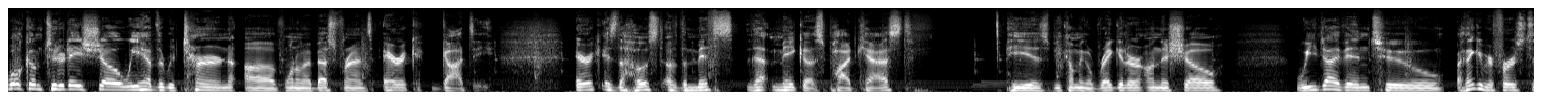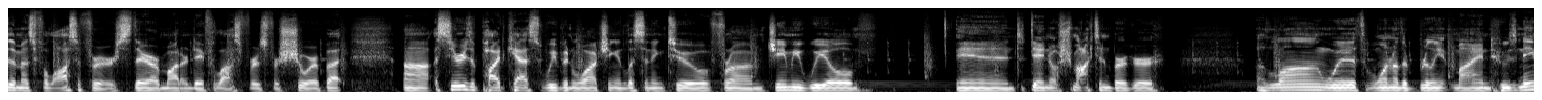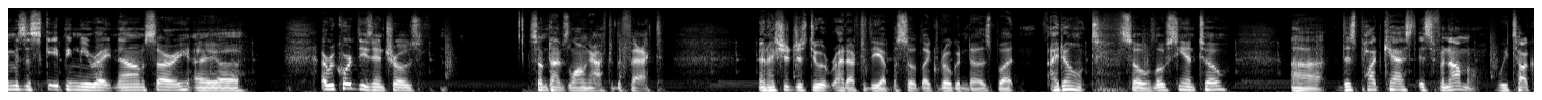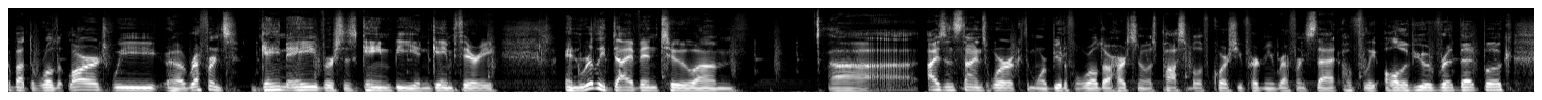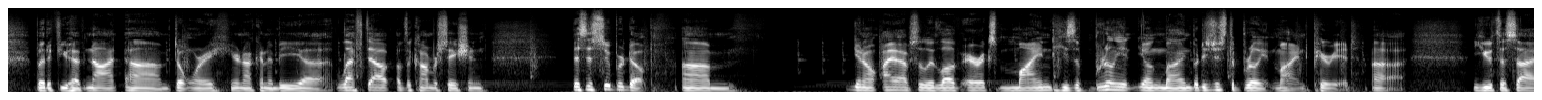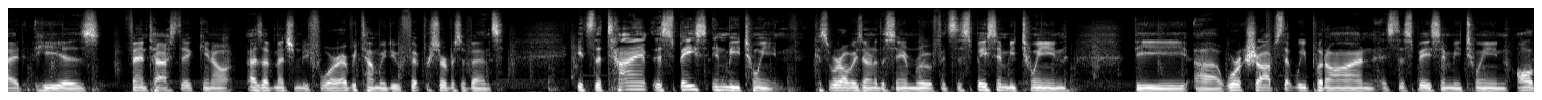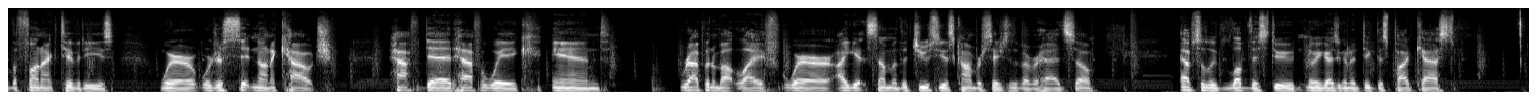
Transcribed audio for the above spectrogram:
Welcome to today's show. We have the return of one of my best friends, Eric Godsey. Eric is the host of the Myths That Make Us podcast. He is becoming a regular on this show. We dive into, I think he refers to them as philosophers. They are modern day philosophers for sure, but uh, a series of podcasts we've been watching and listening to from Jamie Wheal and Daniel Schmachtenberger along with one other brilliant mind whose name is escaping me right now. I'm sorry. I uh, I record these intros sometimes long after the fact, and I should just do it right after the episode like Rogan does, but I don't. So lo siento. Uh, this podcast is phenomenal. We talk about the world at large. We uh, reference game A versus game B in game theory, and really dive into. Um, uh, Eisenstein's work, The More Beautiful World Our Hearts Know Is Possible. Of course, you've heard me reference that. Hopefully, all of you have read that book. But if you have not, um, don't worry, you're not going to be uh, left out of the conversation. This is super dope. Um, you know, I absolutely love Eric's mind. He's a brilliant young mind, but he's just a brilliant mind, period. Uh, youth aside, he is fantastic. You know, as I've mentioned before, every time we do fit for service events, it's the time, the space in between, because we're always under the same roof. It's the space in between the uh, workshops that we put on. It's the space in between all the fun activities where we're just sitting on a couch, half dead, half awake, and rapping about life. Where I get some of the juiciest conversations I've ever had. So, absolutely love this dude. Know you guys are going to dig this podcast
